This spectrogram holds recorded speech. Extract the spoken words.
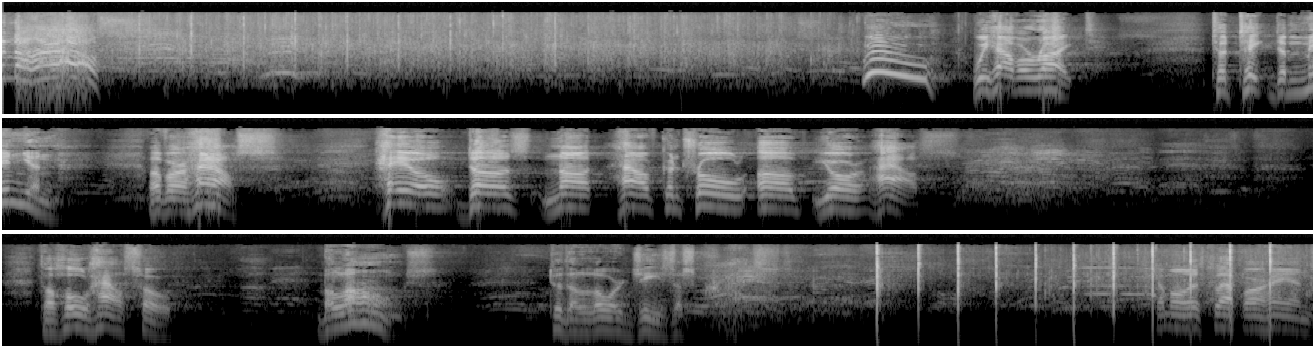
in the house. Woo! We have a right to take dominion of our house. Hell does not have control of your house. The whole household belongs to the Lord Jesus Christ. Come on, let's clap our hands.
